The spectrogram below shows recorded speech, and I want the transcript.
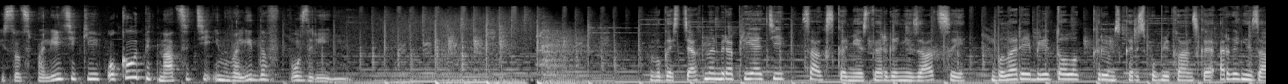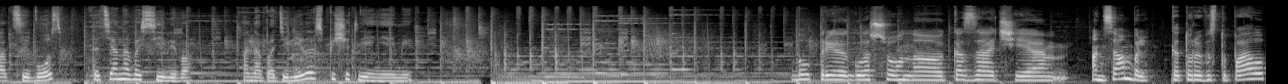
и соцполитики около 15 инвалидов по зрению. В гостях на мероприятии Сакской местной организации была реабилитолог Крымской республиканской организации ВОЗ Татьяна Васильева. Она поделилась впечатлениями. Был приглашен э, казачий ансамбль который выступал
